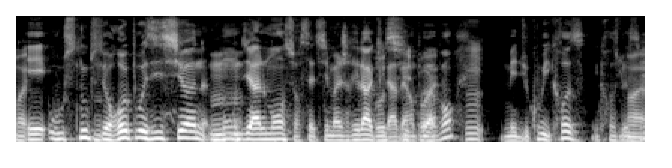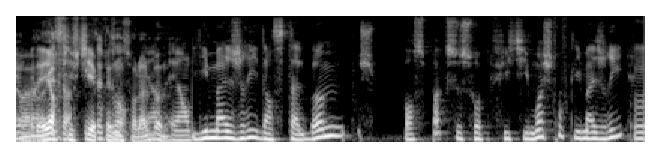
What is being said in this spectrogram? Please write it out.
Ouais. Et où Snoop se repositionne Mm. mondialement sur cette imagerie-là qu'il avait un peu ouais. avant. Mm. Mais du coup, il creuse. Il creuse le Ouais, sillon. ouais. D'ailleurs, C'est ça, 50 est présent sur l'album. L'imagerie dans cet album, je pense pas que ce soit 50. Moi, je trouve que l'imagerie, Mm.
